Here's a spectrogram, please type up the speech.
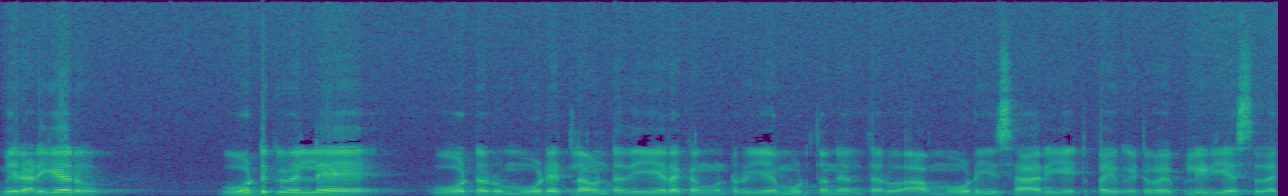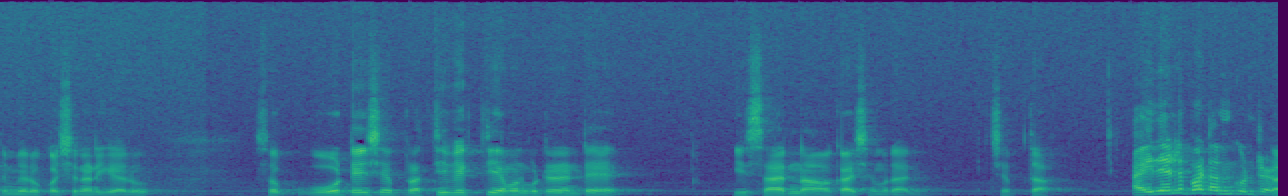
మీరు అడిగారు ఓటుకు వెళ్ళే ఓటరు మూడ్ ఎట్లా ఉంటుంది ఏ రకంగా ఉంటారు ఏ మూడ్తో వెళ్తారు ఆ మూడ్ ఈసారి ఎటుపై ఎటువైపు లీడ్ చేస్తుందని మీరు క్వశ్చన్ అడిగారు. సో ఓటేసే ప్రతి వ్యక్తి ఏమనుకుంటాడంటే ఈసారి నా అవకాశం రాని చెప్తా. ఐదేళ్ళ పాటు అనుకుంటాడు.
